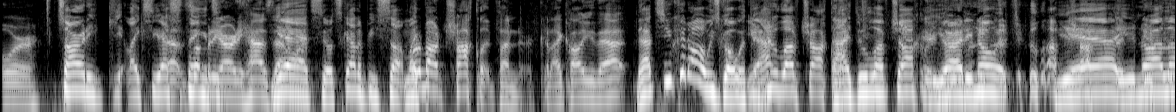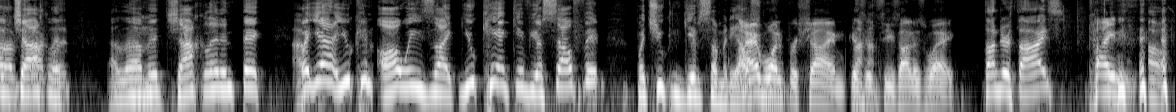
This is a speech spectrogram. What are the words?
or it's already like see that's Uh, the thing. somebody it's- already has that Yeah, one. it's, so it's got to be something what like about Chocolate Thunder? Could I call you that? that's. You could always go with You that. do love chocolate. I do love chocolate. You You already know you it. do love yeah, chocolate. you know You I love, love chocolate. chocolate. I love Mm. it, chocolate and thick. But yeah, you can always like you can't give yourself it, but you can give somebody else. I have one for Shime because Uh-huh. he's on his way. Thunder thighs? Tiny. Oh.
